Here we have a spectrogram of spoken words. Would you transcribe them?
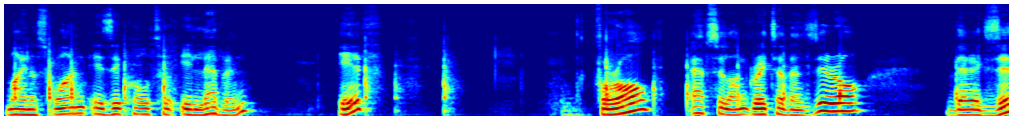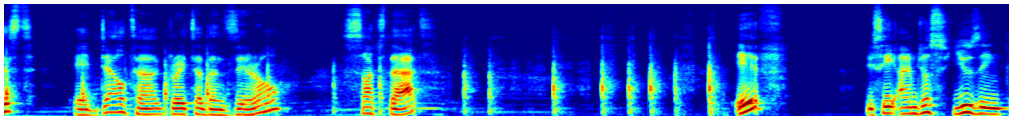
minus 1 is equal to 11 if for all epsilon greater than 0 there exists a delta greater than 0 such that if you see I'm just using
